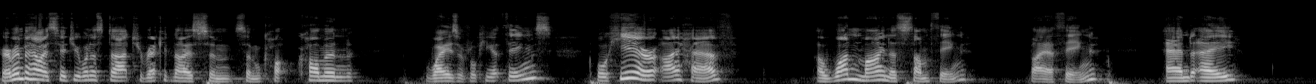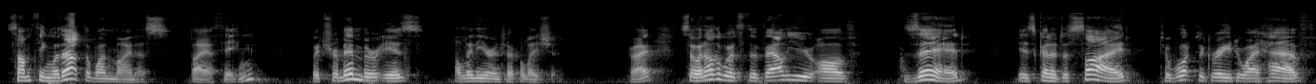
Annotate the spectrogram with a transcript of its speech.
Remember how I said you want to start to recognize some, some co common ways of looking at things? Well, here I have a 1 minus something by a thing, and a something without the 1 minus by a thing, which remember is a linear interpolation, right? So in other words, the value of z is going to decide to what degree do I have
